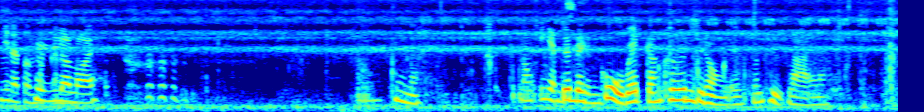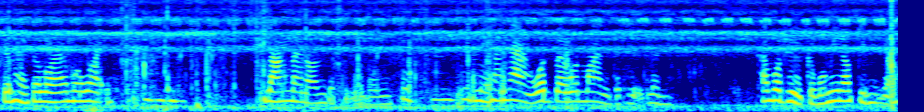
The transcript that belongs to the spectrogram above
มีแต่ต้นถืออีละร้อย นี่นะน้องเอียนจะเบ็ดกู่เบ็ดกลางคืนพี่น้องเลยมันถือลายนะจนหายสร้อยเอามื่อไหวล้างได้ร้อนจะถืออันใดนี่อันนี้ทั้งย่างวนไปวนมานี่จะถือเลยถ้าบ่ถือกับบ่มีเนากินเดี๋ยว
